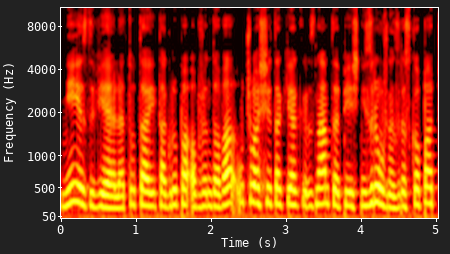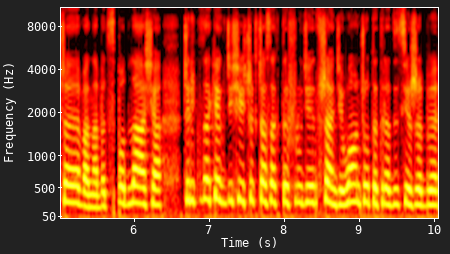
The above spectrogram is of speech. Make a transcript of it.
nie jest wiele. Tutaj ta grupa obrzędowa uczyła się tak, jak znam te pieśni z różnych, z Rozkopaczewa, nawet z Podlasia, czyli to tak jak w dzisiejszych czasach też ludzie wszędzie łączą te tradycje, żeby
